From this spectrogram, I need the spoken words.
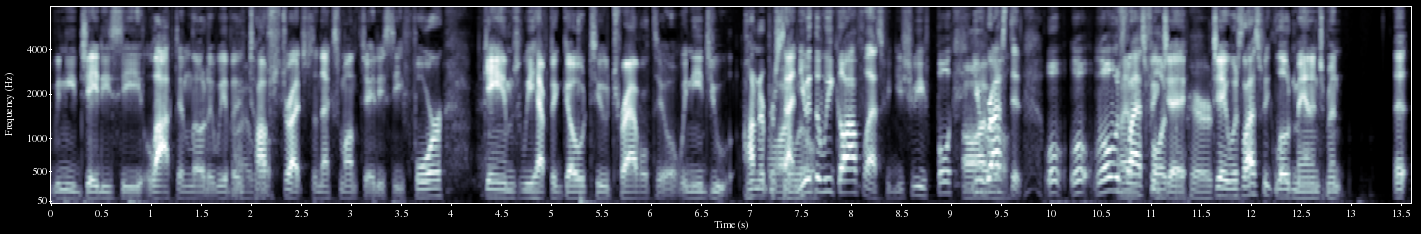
we need JDC locked and loaded. We have a I tough will. stretch the next month. JDC four games we have to go to travel to. We need you 100. Oh, percent You had the week off last week. You should be full. Oh, you rested. What, what, what was I last week, Jay? prepared. Jay was last week load management. It,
